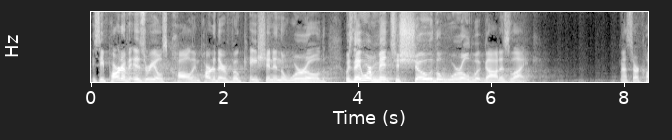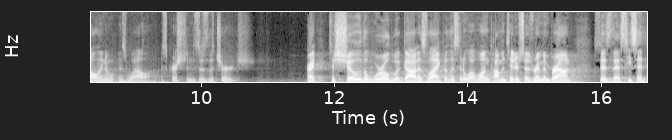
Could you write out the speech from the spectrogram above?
You see, part of Israel's calling, part of their vocation in the world, was they were meant to show the world what God is like. That's our calling as well, as Christians, as the church. Right? To show the world what God is like. But listen to what one commentator says. Raymond Brown says this. He said,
